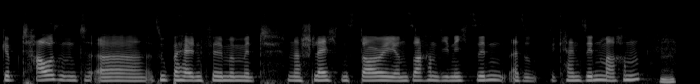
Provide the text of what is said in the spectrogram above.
es gibt tausend äh, Superheldenfilme mit einer schlechten Story und Sachen, die nicht Sinn, also die keinen Sinn machen, Mhm.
